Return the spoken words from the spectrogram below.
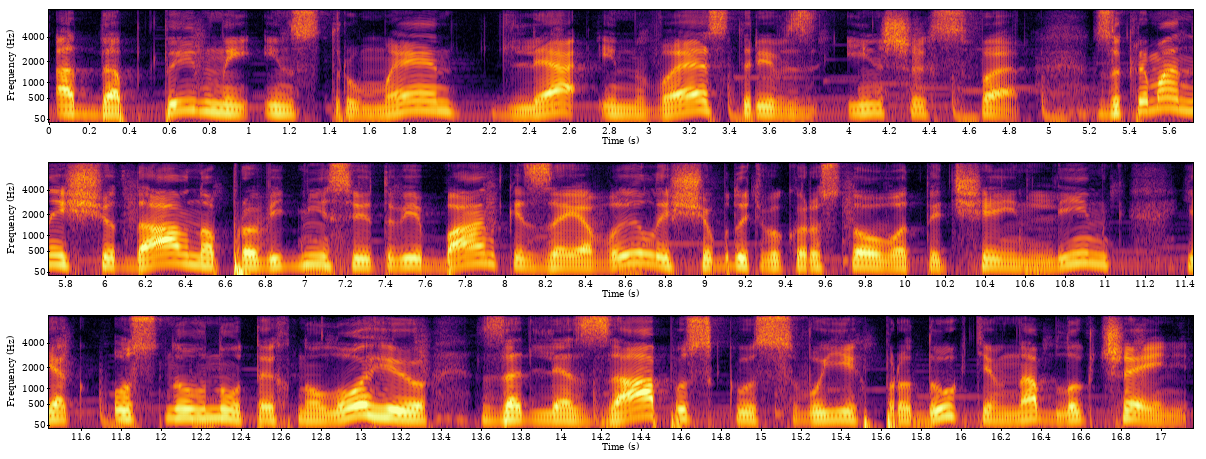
адаптивний інструмент для інвесторів з інших сфер. Зокрема, нещодавно провідні світові банки заявили, що будуть використовувати Chainlink як основну технологію задля запуску своїх продуктів на блокчейні.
